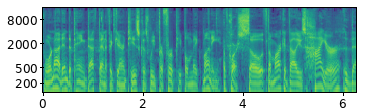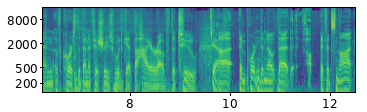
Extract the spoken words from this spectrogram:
We're not into paying death benefit guarantees because we prefer people make money. Of course. So if the market value is higher, then of course the beneficiaries would get the higher of the two. Yeah. Uh, important to note that if it's not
